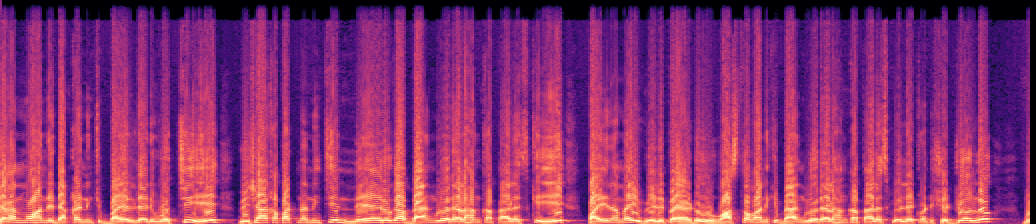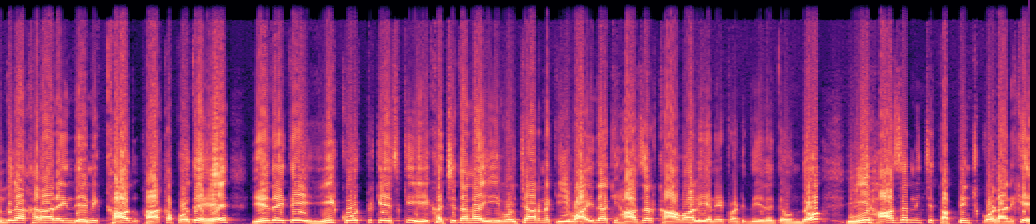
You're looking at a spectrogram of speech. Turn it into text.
జగన్మోహన్ రెడ్డి అక్కడి నుంచి బయలుదేరి వచ్చి విశాఖపట్నం నుంచి నేరుగా బెంగళూరు ఎలహంక ప్యాలెస్కి పయనమై వెళ్ళిపోయాడు. వాస్తవానికి బెంగళూరు ఎలహంక ప్యాలెస్కి వెళ్ళేటువంటి షెడ్యూల్ ముందుగా ఖరారైంది ఏమీ కాదు. కాకపోతే ఏదైతే ఈ కోర్టు కేసుకి ఖచ్చితంగా ఈ విచారణకి ఈ వాయిదాకి హాజరు కావాలి అనేటువంటిది ఏదైతే ఉందో ఈ హాజరు నుంచి తప్పించుకోవడానికే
